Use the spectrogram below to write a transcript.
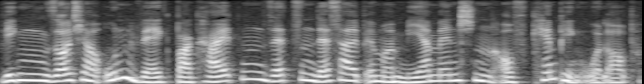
Wegen solcher Unwägbarkeiten setzen deshalb immer mehr Menschen auf Campingurlaub.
